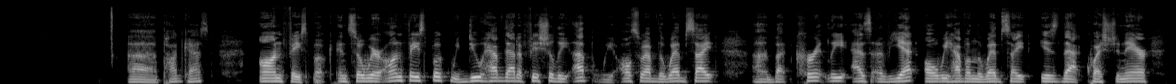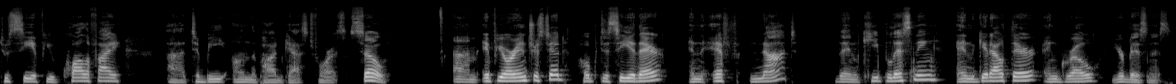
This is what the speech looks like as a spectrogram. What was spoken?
uh, podcast on Facebook. And so we're on Facebook. We do have that officially up. We also have the website. Uh, but currently, as of yet, all we have on the website is that questionnaire to see if you qualify uh, to be on the podcast for us. So um, if you're interested, hope to see you there. And if not, then keep listening and get out there and grow your business.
